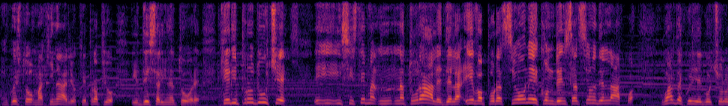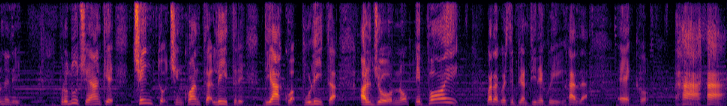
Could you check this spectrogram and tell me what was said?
in questo macchinario che è proprio il desalinatore, che riproduce il sistema naturale della evaporazione e condensazione dell'acqua. Guarda quel gocciolone lì produce anche 150 litri di acqua pulita al giorno e poi, guarda queste piantine qui, guarda, ecco, ah, ah,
